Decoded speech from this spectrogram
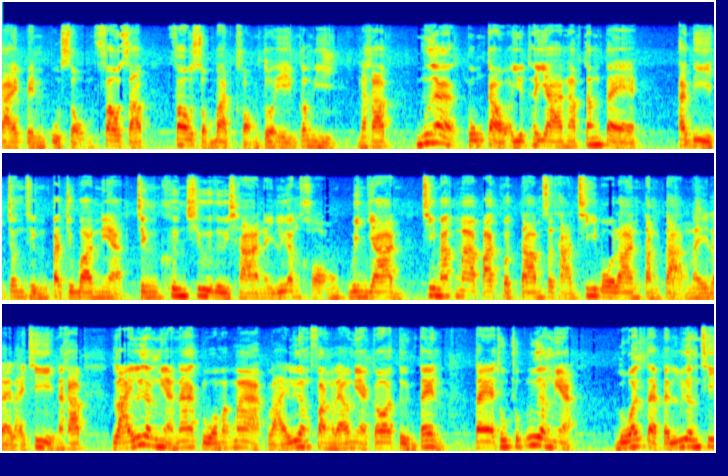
กลายเป็นปู่โสมเฝ้าทรัพย์ เฝ้าสมบัติของตัวเองก็มีนะครับ เมื่อกรุงเก่าอายุทยานับตั้งแต่อดีตจนถึงปัจจุบันเนี่ยจึงขึ้นชื่อลือชาในเรื่องของวิญญาณที่มักมาปรากฏตามสถานที่โบราณต่างๆ ในหลาย ๆ ที่นะครับ หลายเรื่องเนี่ยน่ากลัวมากๆ หลายเรื่องฟังแล้วเนี่ยก็ตื่นเต้น แต่ทุกๆเรื่องเนี่ยล้วนแต่เป็นเรื่องที่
